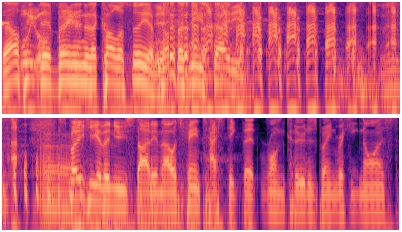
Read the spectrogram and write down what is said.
they'll think they've been into the Coliseum, not the new stadium. Speaking of the new stadium, though, it's fantastic that Ron Coote has been recognised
